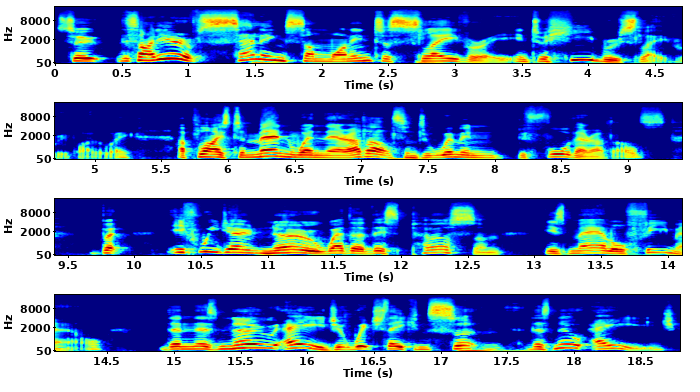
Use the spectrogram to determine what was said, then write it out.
So, this idea of selling someone into slavery, into Hebrew slavery, by the way, applies to men when they're adults and to women before they're adults. But if we don't know whether this person is male or female, then there's no age at which they can certain there's no age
